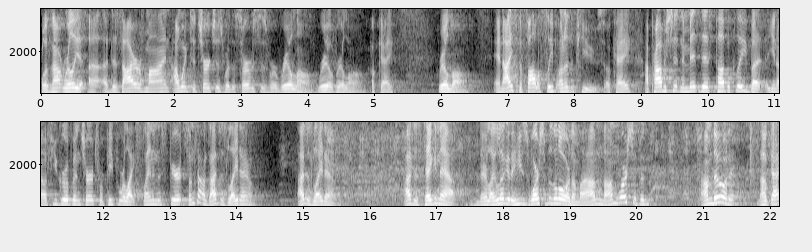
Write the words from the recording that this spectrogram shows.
It was not really a, a, desire of mine. I went to churches where the services were real long, real, real long, okay? Real long. And I used to fall asleep under the pews, okay? I probably shouldn't admit this publicly, but you know, if you grew up in church where people were like slain in the spirit, sometimes I just lay down. I just lay down. I just take a nap. They're like, look at it, he's worshiping the Lord. I'm like, I'm, I'm worshiping. I'm doing it, okay?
